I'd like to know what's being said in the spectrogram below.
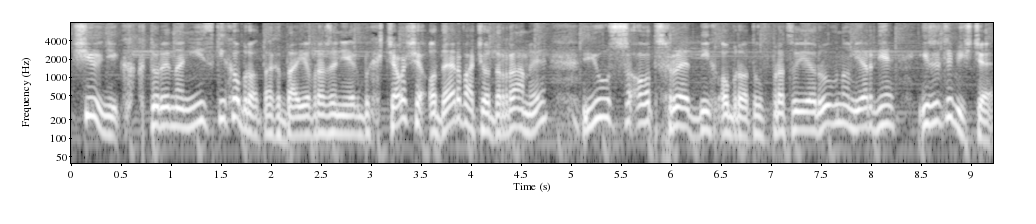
Silnik, który na niskich obrotach daje wrażenie, jakby chciał się oderwać od ramy, już od średnich obrotów pracuje równomiernie i rzeczywiście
